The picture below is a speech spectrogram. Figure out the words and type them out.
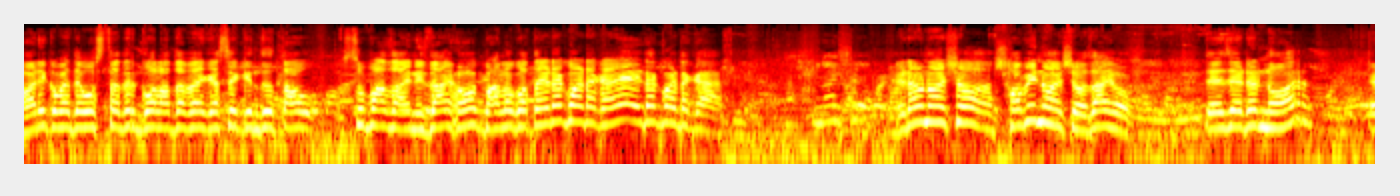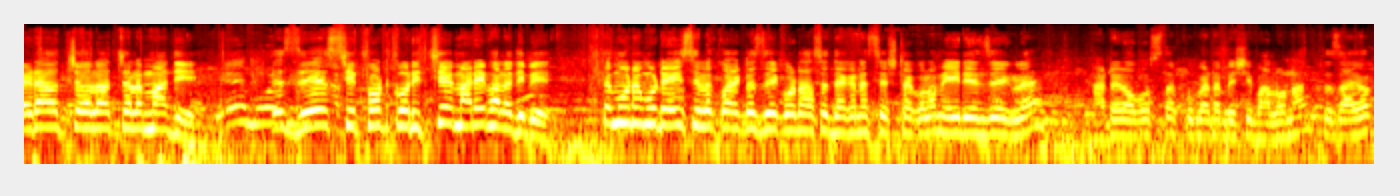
হরিকুপাতে ওস্তাদের গলা দাবায় গেছে কিন্তু তাও সোপা যায়নি। যাই হোক ভালো কথা। এটা কয় টাকা? এ, এটা কয় টাকা? এটাও নয়শো সবই নয়শো যাই হোক। তো যে এটা নর এটা হচ্ছে হলো হচ্ছে মাদি। যে সিটফট করিচ্ছে মারেই ভালো দিবে। তো মোটামুটি এই ছিল কয়েকটা যে কটা আছে দেখানোর চেষ্টা করলাম। এই রেঞ্জে এগুলা হাটের অবস্থা খুব একটা বেশি ভালো না। তো যাই হোক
